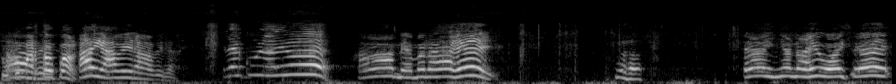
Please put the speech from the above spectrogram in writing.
તો તો મારતા પણ. આય આવે રા આવે રા અરે કોણ આવ્યો? હા મહેમાન આયા હે. એ અહીંયા નહીં હોય છે.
